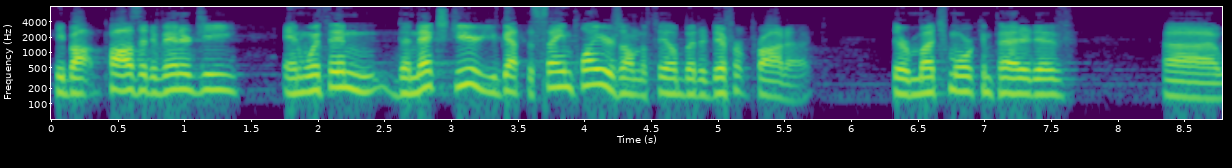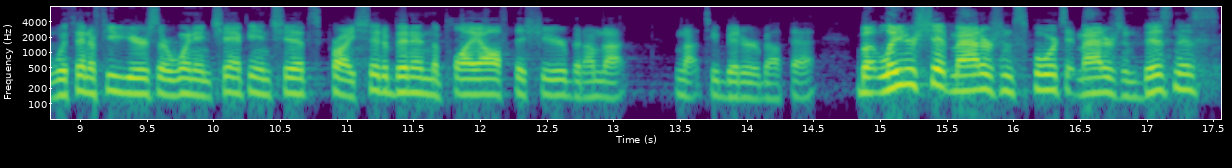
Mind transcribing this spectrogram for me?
he brought positive energy, and within the next year, you've got the same players on the field, but a different product. They're much more competitive. Uh, within a few years, they're winning championships. Probably should have been in the playoff this year, but I'm not, I'm not too bitter about that. But leadership matters in sports, it matters in business.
